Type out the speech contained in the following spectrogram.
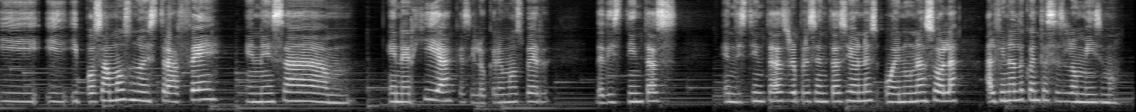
y, posamos nuestra fe en esa mm, energía, que si lo queremos ver de distintas, en distintas representaciones o en una sola, al final de cuentas es lo mismo.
